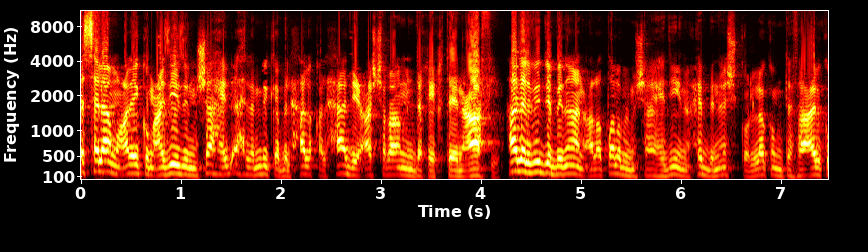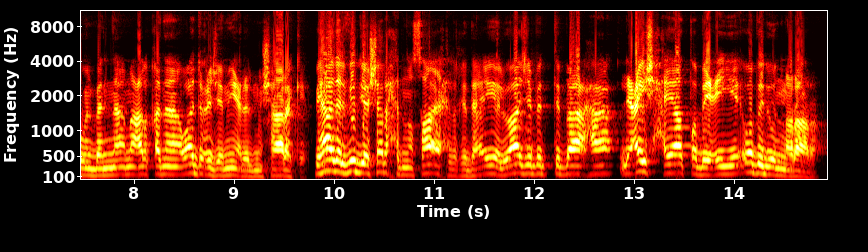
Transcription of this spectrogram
السلام عليكم عزيزي المشاهد أهلا بك بالحلقة الحادية عشرة من دقيقتين عافية. هذا الفيديو بناء على طلب المشاهدين أحب أن أشكر لكم تفاعلكم البناء مع القناة وأدعو الجميع للمشاركة. بهذا الفيديو شرح النصائح الغذائية الواجب اتباعها لعيش حياة طبيعية وبدون مرارة.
